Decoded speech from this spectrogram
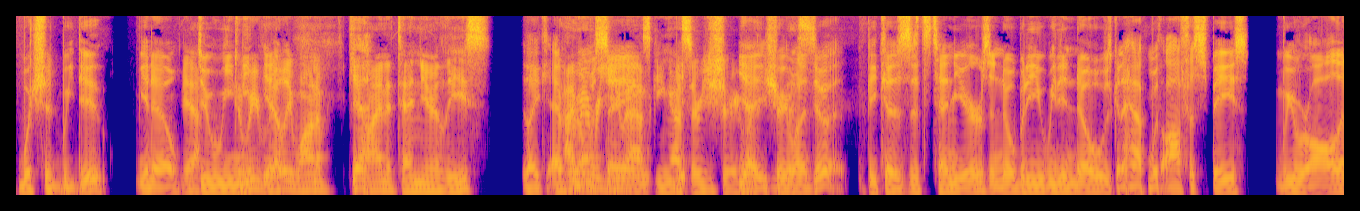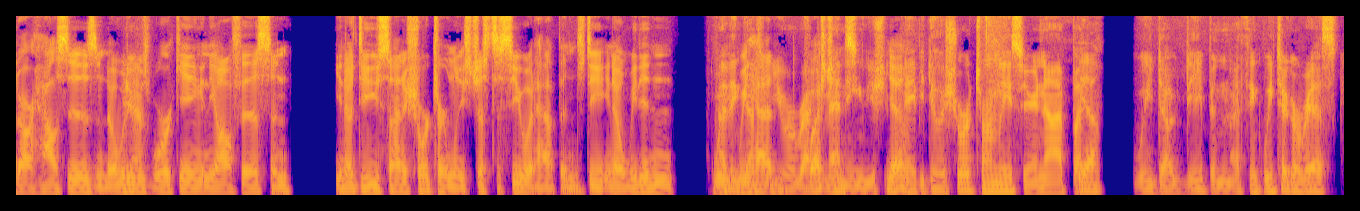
What should we do? You know, Yeah. do we do need, we you know, really want to Yeah. sign a 10 year lease? like I everyone remember was saying, you asking us, are you sure? yeah, you sure you want to do it? Because it's 10 years and nobody, we didn't know what was going to happen with office space. We were all at our houses and nobody Yeah. was working in the office. And, you know, do you sign a short term lease just to see what happens? Do you, you know, we didn't, we, I think we that's had what you were questions. recommending. You should Yeah. maybe do a short term lease or not. But Yeah. we dug deep and I think we took a risk,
